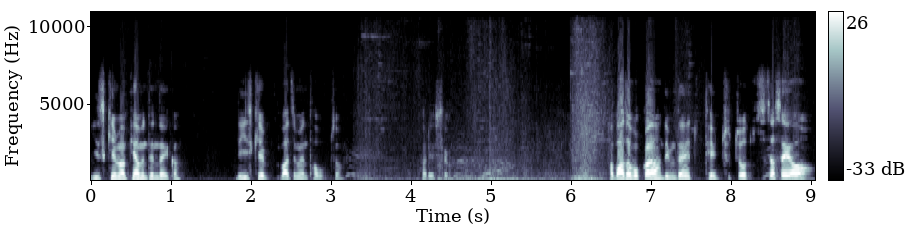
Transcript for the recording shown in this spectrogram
2스킬만 피하면 된다니까? 근데 2스킬 맞으면 답 없죠 다리우스가 아 맞아볼까요? 님들? 대, 저, 저 진짜 세요.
